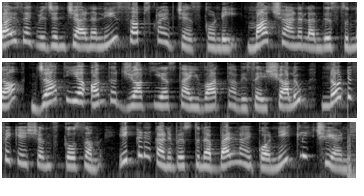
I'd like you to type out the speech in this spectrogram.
వైజాగ్ విజన్ ఛానల్ని సబ్స్క్రైబ్ చేసుకోండి. మా ఛానల్ అందిస్తున్న జాతీయ అంతర్జాతీయ స్థాయి వార్తా విశేషాలు నోటిఫికేషన్స్ కోసం ఇక్కడ కనిపిస్తున్న బెల్ ఐకాన్ని క్లిక్ చేయండి.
